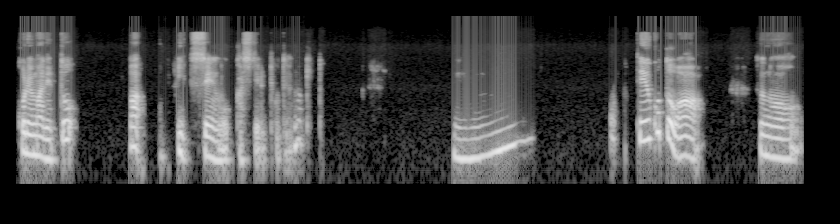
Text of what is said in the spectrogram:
これまでとは一線を化してるってことやな、きっと。うーん。っていうことは、その、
